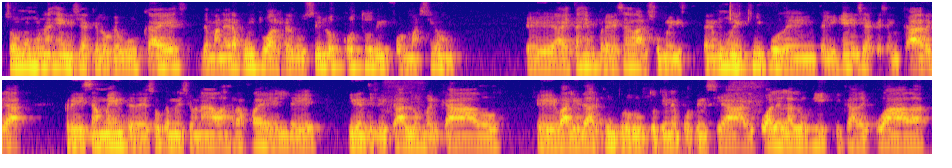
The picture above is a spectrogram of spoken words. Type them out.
somos una agencia que lo que busca es de manera puntual reducir los costos de información eh, a estas empresas al. Tenemos un equipo de inteligencia que se encarga precisamente de eso que mencionabas, Rafael, de identificar los mercados, validar que un producto tiene potencial, cuál es la logística adecuada,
